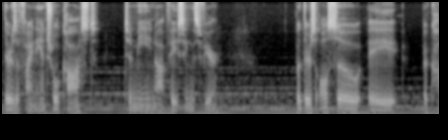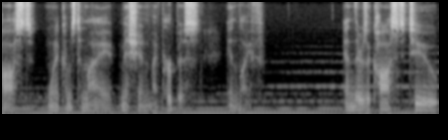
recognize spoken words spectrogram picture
there's a financial cost to me not facing this fear, but there's also a, a cost when it comes to my mission, my purpose in life. And there's a cost to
